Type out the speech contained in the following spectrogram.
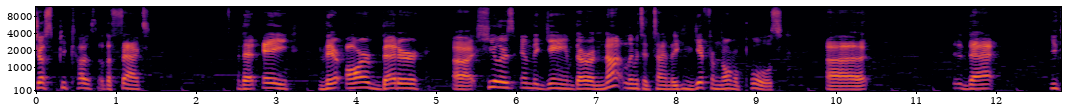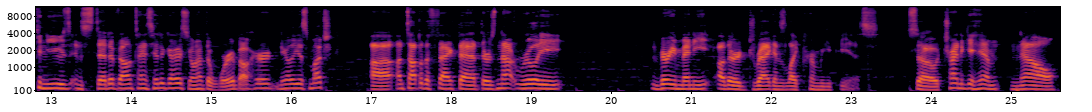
just because of the fact that A, there are better uh, healers in the game that are not limited time that you can get from normal pools uh, that you can use instead of Valentine's Hildegarde, so you don't have to worry about her nearly as much. Uh, on top of the fact that there's not really very many other dragons like Prometheus. So trying to get him now,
